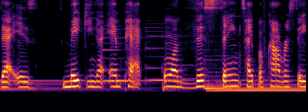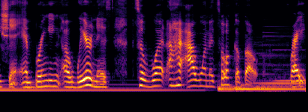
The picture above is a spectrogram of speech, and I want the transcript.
that is making an impact on this same type of conversation and bringing awareness to what I, I want to talk about, right?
